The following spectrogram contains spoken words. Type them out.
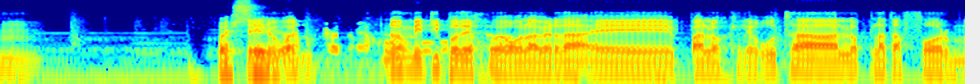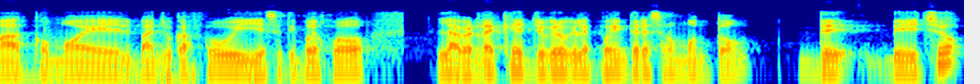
Mm. Pues sí. Pero bueno, No es mi tipo de juego, la verdad. Eh, para los que les gustan las plataformas como el Banjo Kazooie y ese tipo de juegos, la verdad es que yo creo que les puede interesar un montón. De, de hecho,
